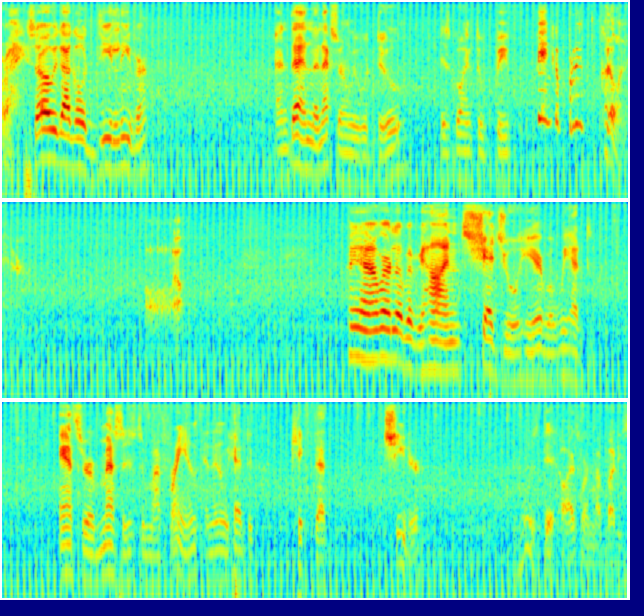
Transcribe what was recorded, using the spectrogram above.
right, so we gotta go deliver, and then the next one we would do is going to be fingerprint cloner. Oh, yeah, we're a little bit behind schedule here, but we had to answer a message to my friend, and then we had to kick that cheater. Who is this? Oh, that's one of my buddies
